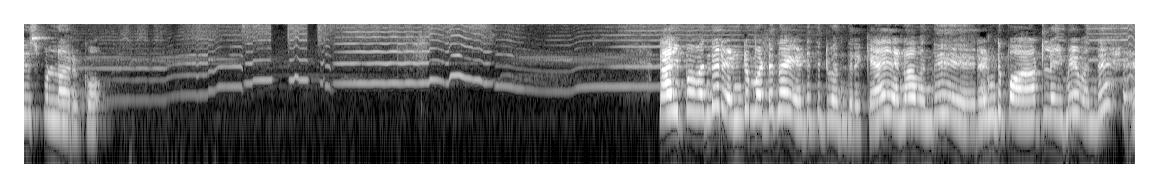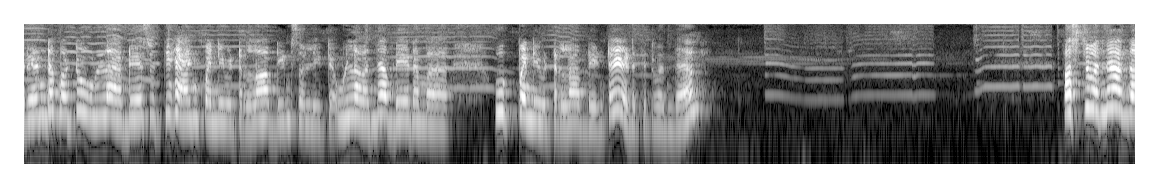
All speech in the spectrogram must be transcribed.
யூஸ்ஃபுல்லாக இருக்கும். நான் இப்போ வந்து ரெண்டு மட்டும் தான் எடுத்துகிட்டு வந்திருக்கேன். ஏன்னா வந்து ரெண்டு பாட்லேயுமே வந்து ரெண்டை மட்டும் உள்ளே அப்படியே சுற்றி ஹேங் பண்ணி விட்டுறலாம் அப்படின்னு சொல்லிட்டு உள்ளே வந்து அப்படியே நம்ம ஹூக் பண்ணி விட்டுறலாம் அப்படின்ட்டு எடுத்துகிட்டு வந்தேன். ஃபஸ்ட்டு வந்து அந்த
